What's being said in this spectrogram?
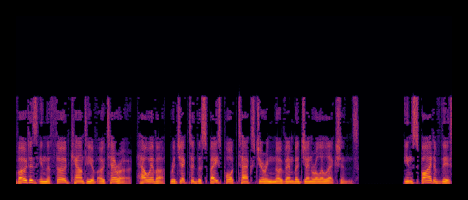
Voters in the third county of Otero, however, rejected the spaceport tax during November general elections. In spite of this,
